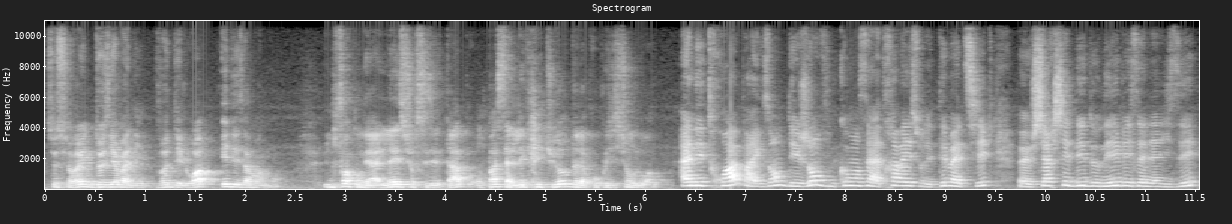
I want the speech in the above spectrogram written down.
Ce serait une deuxième année, vote des lois et des amendements. Une fois qu'on est à l'aise sur ces étapes, on passe à l'écriture de la proposition de loi. Année 3, par exemple, des gens vont commencer à travailler sur des thématiques, euh, chercher des données, les analyser,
